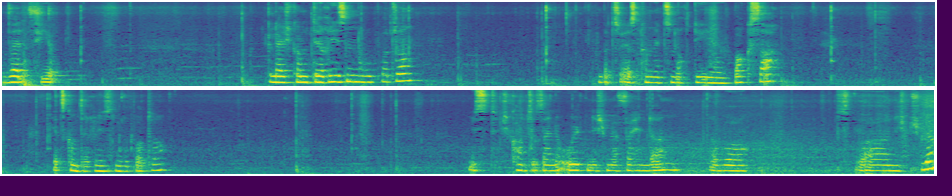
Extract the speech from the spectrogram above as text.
Welle 4. Gleich kommt der Riesenroboter. Aber zuerst kommen jetzt noch die Boxer. Jetzt kommt der Riesenroboter. Mist, konnte seine Ult nicht mehr verhindern. Aber es war nicht schlimm.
